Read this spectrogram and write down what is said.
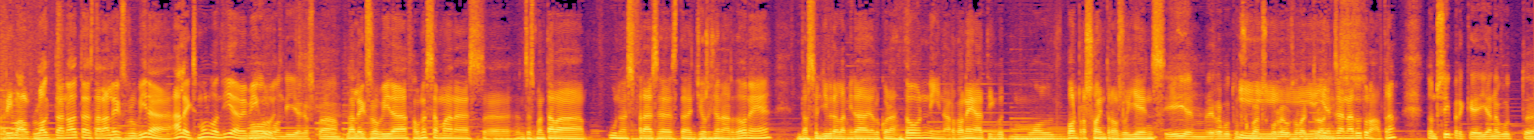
Arriba al bloc de notes de l'Àlex Rovira. Àlex, molt bon dia, benvingut. Molt bon dia, Gaspar. L'Àlex Rovira fa unes setmanes eh, ens esmentava unes frases d'en Giorgio Nardone del seu llibre La mirada del corazón i Nardone ha tingut molt bon ressò entre els oients Sí, he rebut uns quants correus electrònics. i ens ha anat un altre. Doncs sí, perquè hi han hagut eh,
